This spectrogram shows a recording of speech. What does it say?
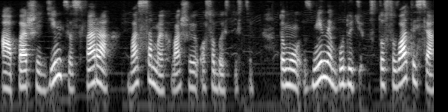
А перший дім це сфера вас самих, вашої особистості. Тому зміни будуть стосуватися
